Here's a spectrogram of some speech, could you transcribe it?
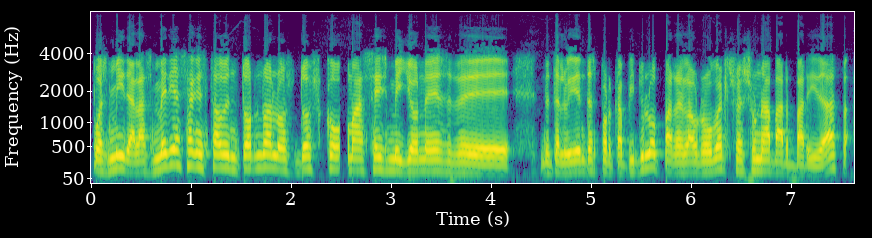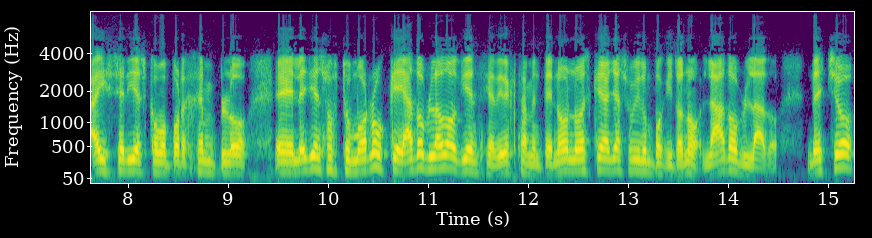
pues mira, las medias han estado en torno a los 2,6 millones de, de, televidentes por capítulo. Para el Roverso es una barbaridad. Hay series como, por ejemplo, eh, Legends of Tomorrow, que ha doblado audiencia directamente. No, no es que haya subido un poquito, no, la ha doblado. De hecho,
